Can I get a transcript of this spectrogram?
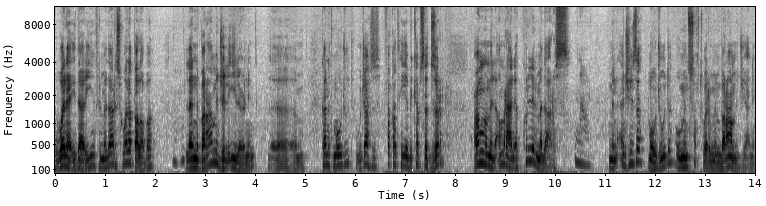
ولا إداريين في المدارس ولا طلبة لأن برامج ال e-learning أه كانت موجود وجاهز فقط هي بكبسة زر عمم الأمر على كل المدارس. نعم. من أجهزة موجودة ومن سوفت وير من برامج يعني.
